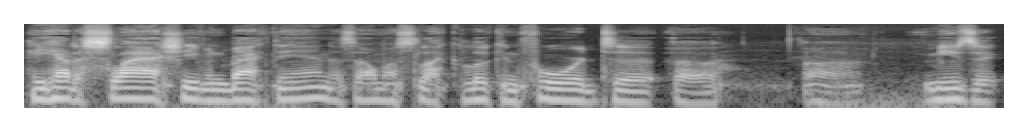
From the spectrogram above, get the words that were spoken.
he had a slash even back then. It's almost like looking forward to uh, uh, music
